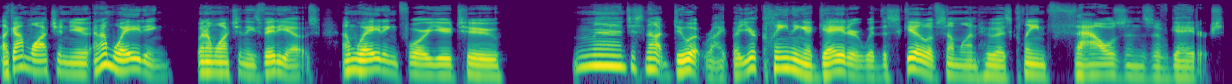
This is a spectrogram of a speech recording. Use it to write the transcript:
like i'm watching you and i'm waiting when i'm watching these videos i'm waiting for you to man, just not do it right but you're cleaning a gator with the skill of someone who has cleaned thousands of gators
